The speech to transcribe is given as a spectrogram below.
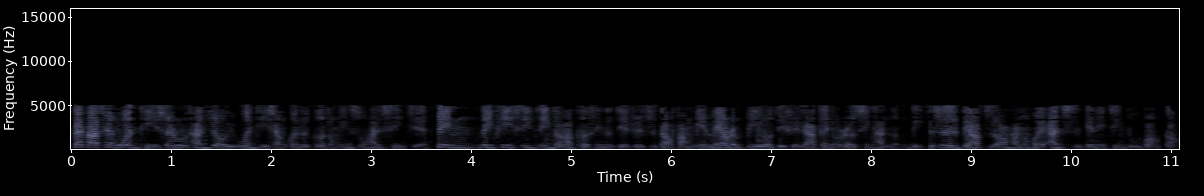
在发现问题、深入探究与问题相关的各种因素和细节，并另辟蹊径找到可行的解决之道方面，没有人比逻辑学家更有热情和能力。只是不要指望他们会按时给你进度报告。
